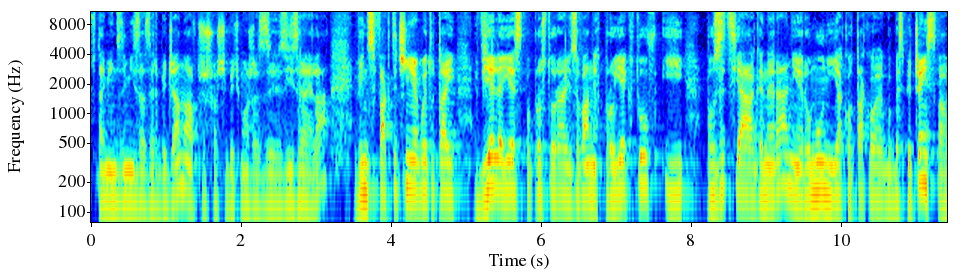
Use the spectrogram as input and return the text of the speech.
tutaj między innymi z Azerbejdżanu, a w przyszłości być może z, z Izraela. Więc faktycznie jakby tutaj wiele jest po prostu realizowanych projektów i pozycja generalnie Rumunii jako tako jakby bezpieczeństwa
